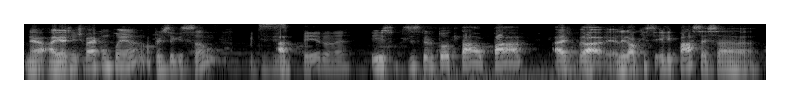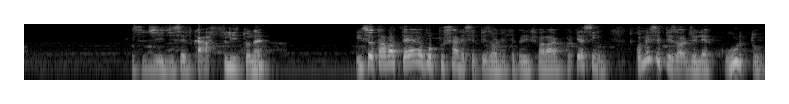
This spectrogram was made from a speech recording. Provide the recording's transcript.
Né? Aí a gente vai acompanhando a perseguição. O desespero, né? Isso, desespero total, pá. Ah, é legal que ele passa essa. Isso de, de você ficar aflito, né? Isso eu tava até. Eu vou puxar nesse episódio aqui pra gente falar, porque assim, como esse episódio ele é curto,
